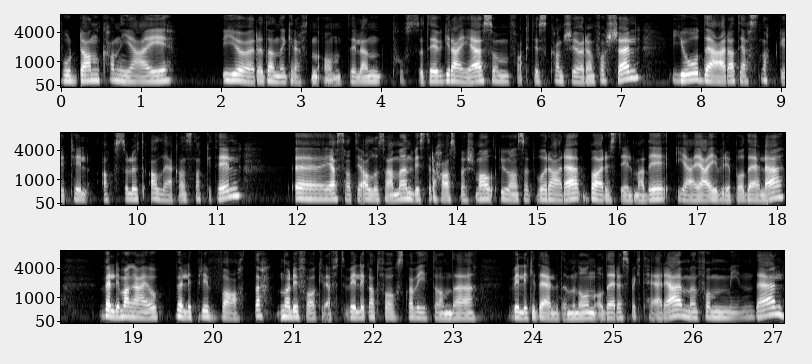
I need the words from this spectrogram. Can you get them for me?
hvordan kan jeg gjøre denne kreften om til en positiv greie som faktisk kanskje gjør en forskjell? Jo, det er at jeg snakker til absolutt alle jeg kan snakke til. Eh, jeg sa til alle sammen hvis dere har spørsmål, uansett hvor rare, bare still meg de. Jeg er ivrig på å dele. Veldig mange er jo veldig private når de får kreft. Vil ikke at folk skal vite om det, vil ikke dele det med noen. Og det respekterer jeg, men for min del,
